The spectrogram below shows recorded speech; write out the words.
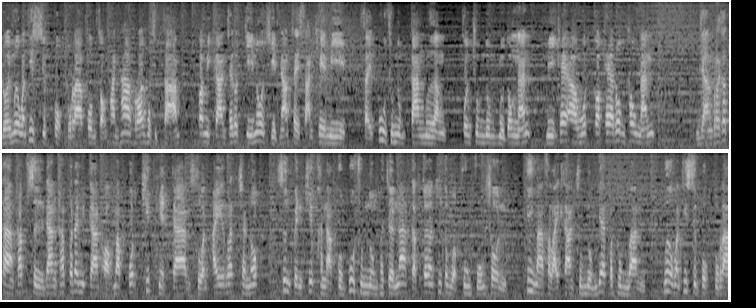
โดยเมื่อวันที่ 16 ตุลาคม 2563 ก็มีการใช้รถจีโน่ฉีดน้ำใส่สารเคมี ใส่ผู้ชุมนุมกลางเมือง คนชุมนุมอยู่ตรงนั้น มีแค่อาวุธก็แค่ร่มเท่านั้นอย่างไรก็ตามครับสื่อดังครับก็ได้มีการออกมาโพสต์คลิปเหตุการณ์ สวนไอรัชนก ซึ่งเป็นคลิปขณะกลุ่มผู้ชุมนุมเผชิญหน้ากับเจ้าหน้าที่ตำรวจคุมฝูงชน ที่มาสลายการชุมนุมแยกปทุมวัน เมื่อวันที่ 16 ตุลา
